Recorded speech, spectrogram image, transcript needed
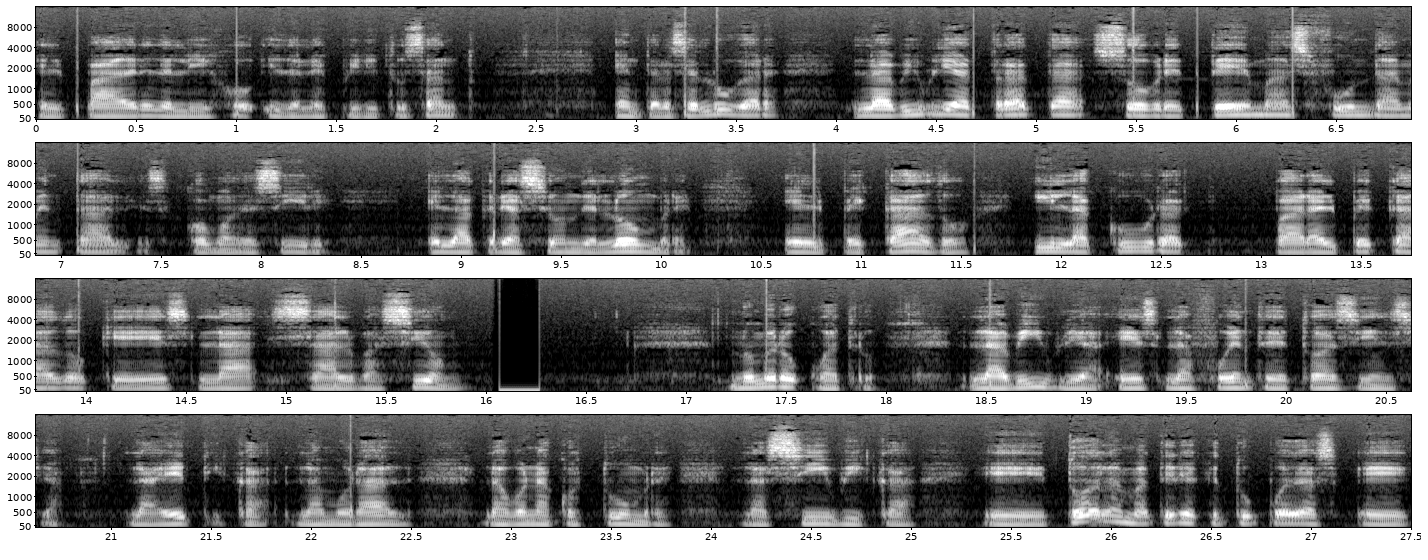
el Padre, del Hijo y del Espíritu Santo. En tercer lugar, la Biblia trata sobre temas fundamentales, como decir, la creación del hombre, el pecado y la cura para el pecado que es la salvación. Número 4. La Biblia es la fuente de toda ciencia la ética, la moral, la buena costumbre, la cívica, eh, todas las materias que tú puedas eh,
